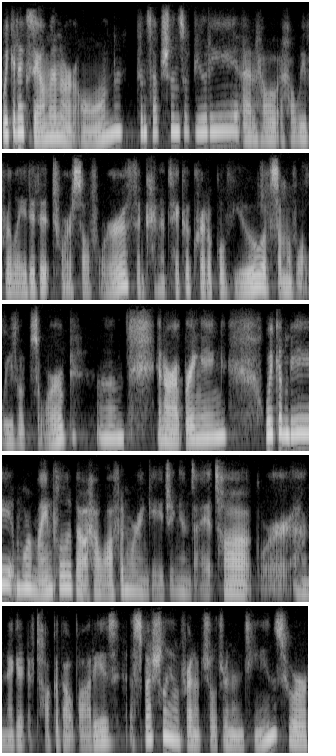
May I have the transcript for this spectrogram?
We can examine our own conceptions of beauty and how, how we've related it to our self worth and kind of take a critical view of some of what we've absorbed um, in our upbringing. We can be more mindful about how often we're engaging in diet talk or um, negative talk about bodies, especially in front of children and teens who are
